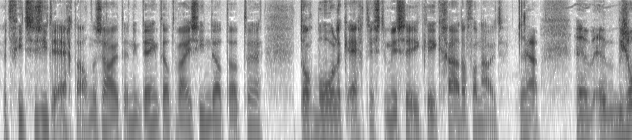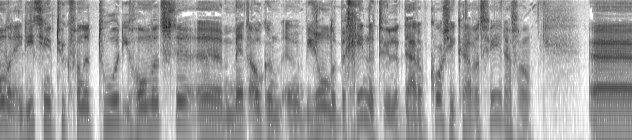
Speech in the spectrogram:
Het fietsen ziet er echt anders uit. En ik denk dat wij zien dat dat uh, toch behoorlijk echt is. Tenminste, ik, ik ga ervan uit. Ja, een bijzondere editie natuurlijk van de Tour, die honderdste. met ook een, een bijzonder begin natuurlijk, daar op Corsica. Wat vind je daarvan? Uh,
